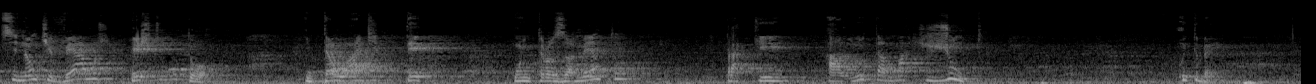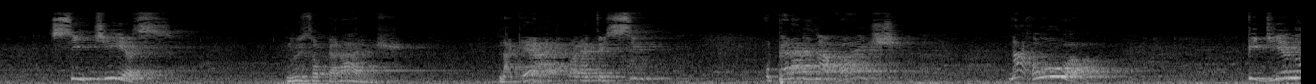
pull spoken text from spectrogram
se não tivermos este motor. Então há de ter um entrosamento para que a luta marche junto. Muito bem. Sentia-se nos operários, na guerra de 45, operários navais, na rua, pedindo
